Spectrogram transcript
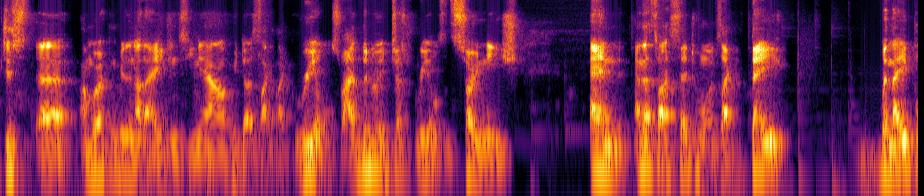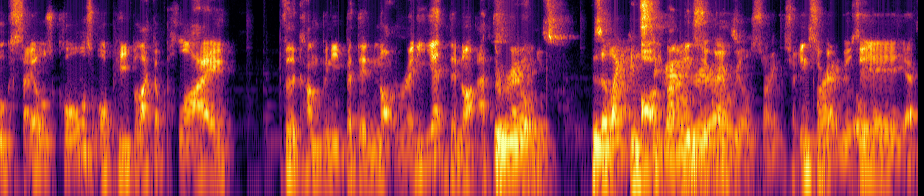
just uh, I'm working with another agency now who does like like reels, right? Literally just reels. It's so niche, and and that's what I said to them. It's like they when they book sales calls or people like apply for the company, but they're not ready yet. They're not at the, the reels. Is it like Instagram? Oh, Instagram reels? reels? Sorry, so Instagram right, reels. Cool. Yeah, yeah, yeah.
